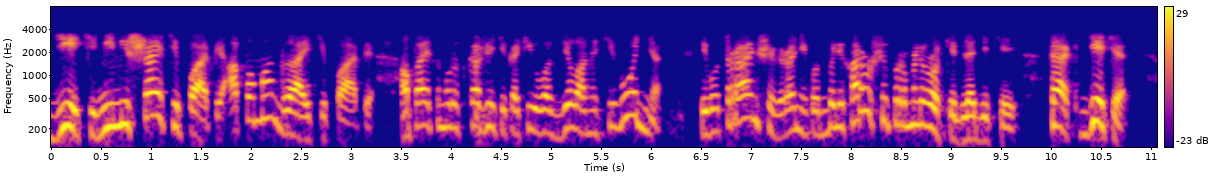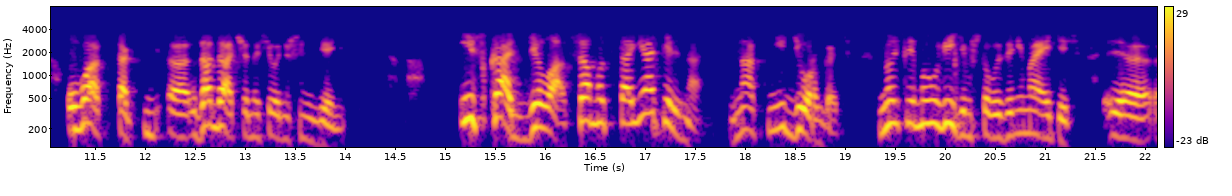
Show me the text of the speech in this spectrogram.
дети, не мешайте папе, а помогайте папе. А поэтому расскажите, какие у вас дела на сегодня. И вот раньше, Вероника, вот были хорошие формулировки для детей. Так, дети, у вас так э, задача на сегодняшний день искать дела самостоятельно, нас не дергать. Но если мы увидим, что вы занимаетесь э,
